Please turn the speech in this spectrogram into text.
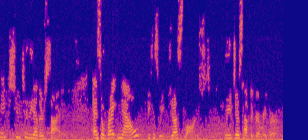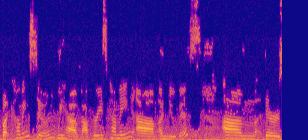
takes you to the other side. And so right now, because we just launched, we just have the Grim Reaper. But coming soon, we have Valkyries coming, um, Anubis. Um, there's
